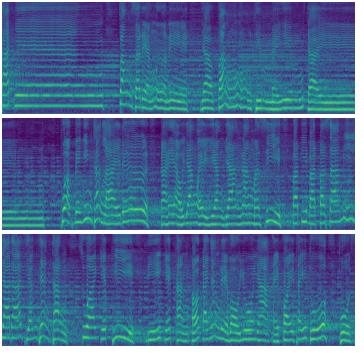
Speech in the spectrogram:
คัดแย ฟังแสดงเมื่อนี้อย่าฟังทิมไม่อิ่มใจ พวกเบยิ่งทั้งหลายเด้อก็ให้เอายางไว้เยียงยางนางมาซี่ ปฏิบัติภาษามียาดาเถียงแท่งทังสัวเก็ดที่ดีเก็ดขังขาก็ยังได้เบาอยู่อยากให้คอยไทยถูผู้ส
